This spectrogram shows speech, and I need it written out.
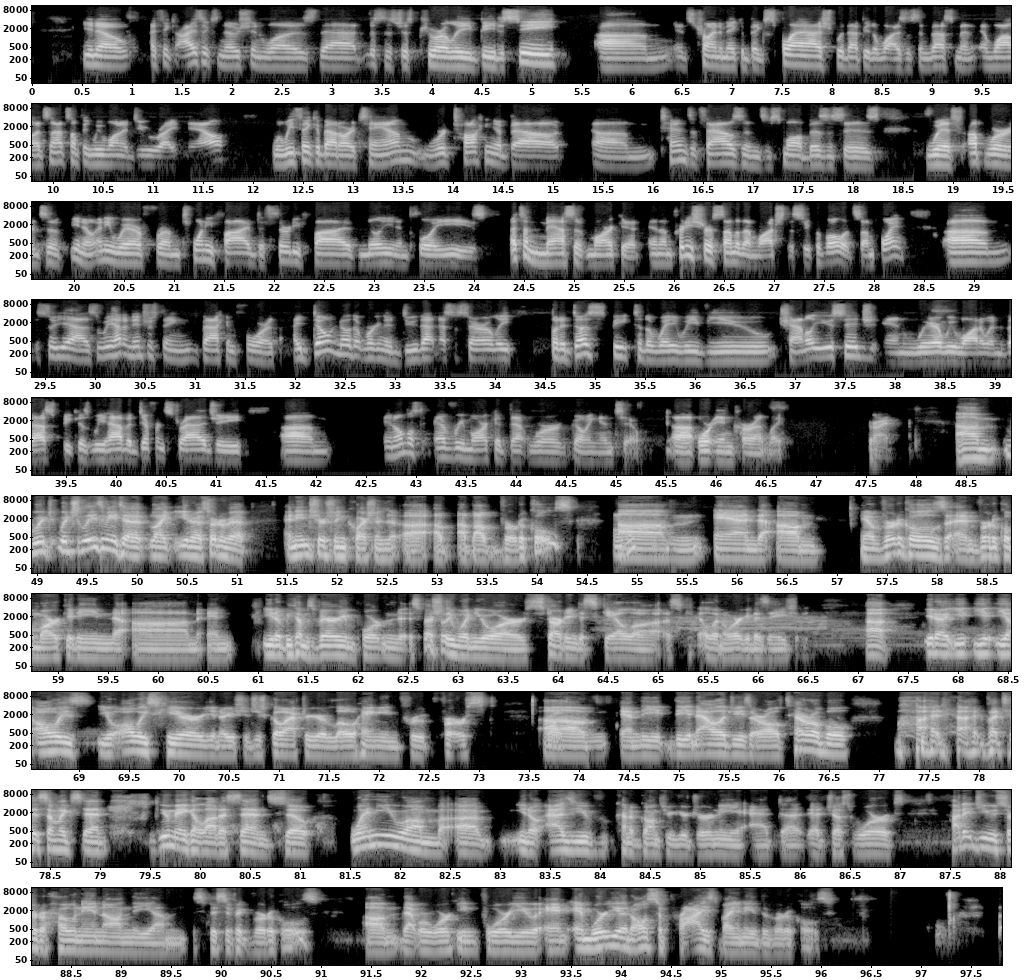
you know, I think Isaac's notion was that this is just purely B2C. Um, it's trying to make a big splash. Would that be the wisest investment? And while it's not something we want to do right now, when we think about our TAM, we're talking about um, tens of thousands of small businesses with upwards of you know anywhere from 25 to 35 million employees that's a massive market and i'm pretty sure some of them watched the super bowl at some point um, so yeah so we had an interesting back and forth. I don't know that we're going to do that necessarily but it does speak to the way we view channel usage and where we want to invest because we have a different strategy um, in almost every market that we're going into uh, or in currently. Right. Um, which which leads me to like you know sort of a an interesting question uh, about verticals. Mm-hmm. um, and um, you know verticals and vertical marketing um, and you know becomes very important especially when you're starting to scale a, a scale an organization uh, you know you, you, you always you always hear you know you should just go after your low hanging fruit first right. um, and the the analogies are all terrible but uh, but to some extent do make a lot of sense. So when you um uh, you know as you've kind of gone through your journey at uh, at Just Works, how did you sort of hone in on the um, specific verticals um, that were working for you, and and were you at all surprised by any of the verticals?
